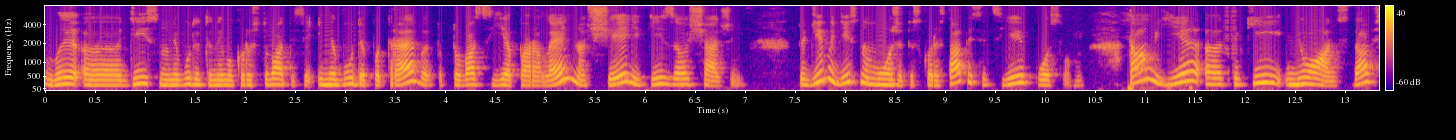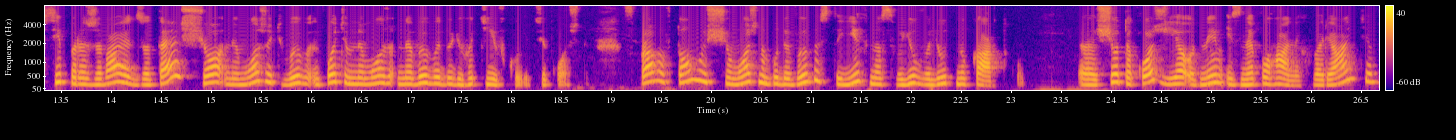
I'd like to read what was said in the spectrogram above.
ви е, дійсно не будете ними користуватися і не буде потреби, тобто у вас є паралельно ще якісь заощадження. Тоді ви дійсно можете скористатися цією послугою. Там є е, такий нюанс. Да? Всі переживають за те, що не можуть вив... потім не мож... не виведуть готівкою ці кошти. Справа в тому, що можна буде вивести їх на свою валютну картку, е, що також є одним із непоганих варіантів.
